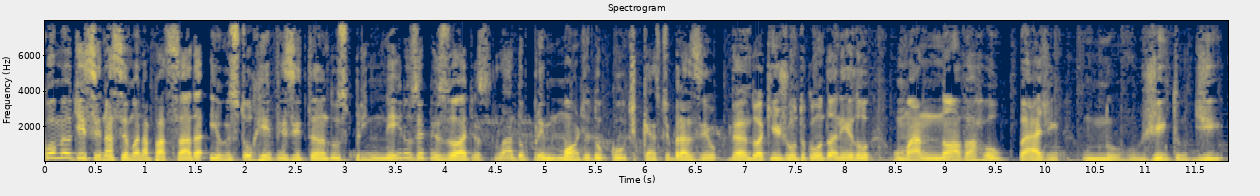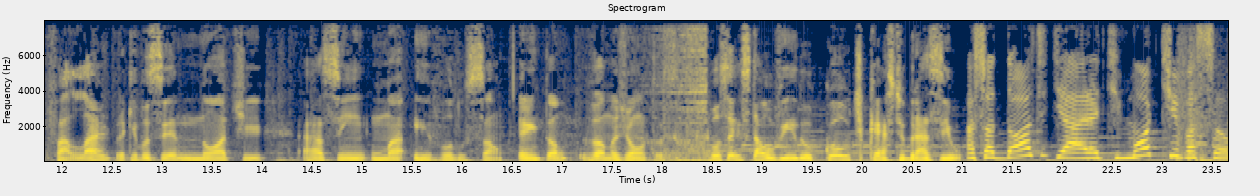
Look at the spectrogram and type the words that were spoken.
Como eu disse na semana passada, eu estou revisitando os primeiros episódios lá do primórdio do Cultcast Brasil, dando aqui junto com o Danilo uma nova roupagem, um novo jeito de falar para que você note assim uma evolução. Então, vamos juntos. Você está ouvindo o Coachcast Brasil, a sua dose diária de motivação.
